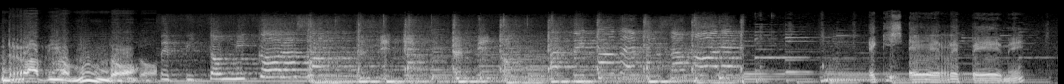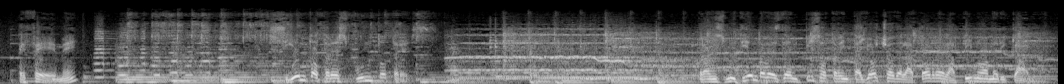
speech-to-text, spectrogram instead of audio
Radio Mundo. Pepito mi corazón. XERPM FM 103.3. Transmitiendo desde el piso 38 de la Torre Latinoamericana.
